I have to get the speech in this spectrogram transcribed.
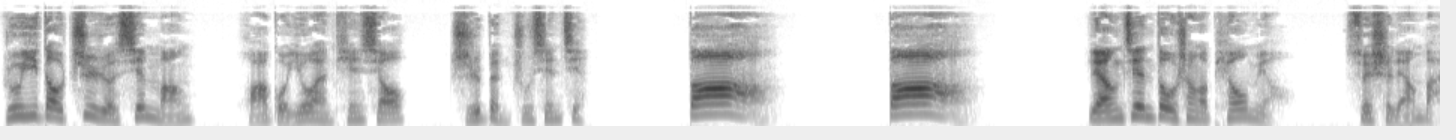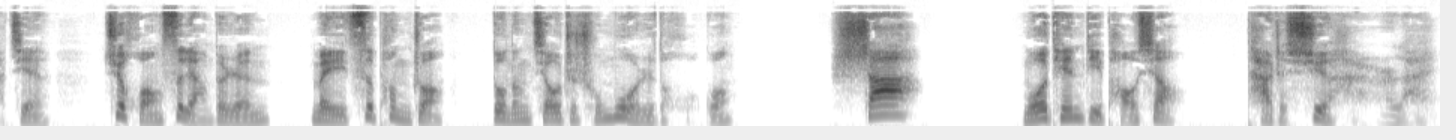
如一道炙热仙芒划过幽暗天霄，直奔诛仙剑。棒，棒，两剑斗上了飘渺。虽是两把剑，却恍似两个人，每次碰撞都能交织出末日的火光。杀！摩天帝咆哮，踏着血海而来。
